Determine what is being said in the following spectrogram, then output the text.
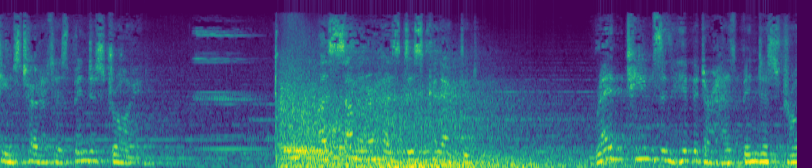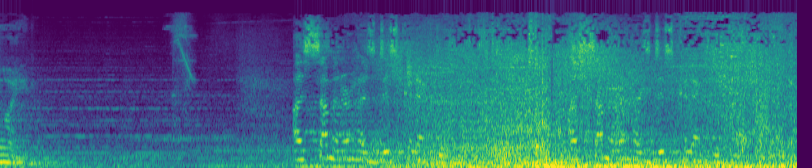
team's turret has been destroyed. A summoner has disconnected. Red team's inhibitor has been destroyed. A summoner has disconnected. A summoner has disconnected.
